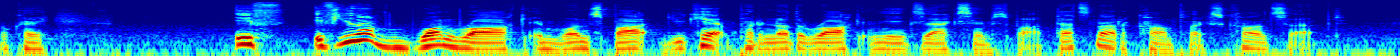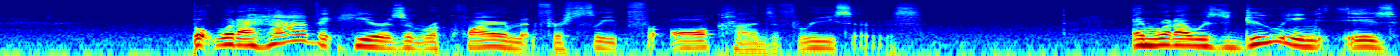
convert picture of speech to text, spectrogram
Okay? If if you have one rock in one spot, you can't put another rock in the exact same spot. That's not a complex concept. But what I have here is a requirement for sleep for all kinds of reasons. And what I was doing is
